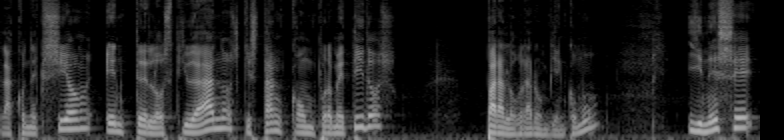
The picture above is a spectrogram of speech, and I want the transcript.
la conexión entre los ciudadanos que están comprometidos para lograr un bien común. Y en ese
